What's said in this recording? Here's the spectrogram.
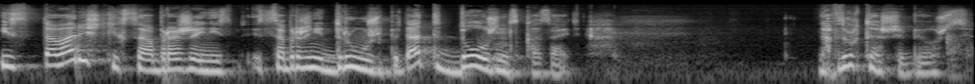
Из товарищеских соображений, из соображений дружбы, да, ты должен сказать. А вдруг ты ошибешься?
